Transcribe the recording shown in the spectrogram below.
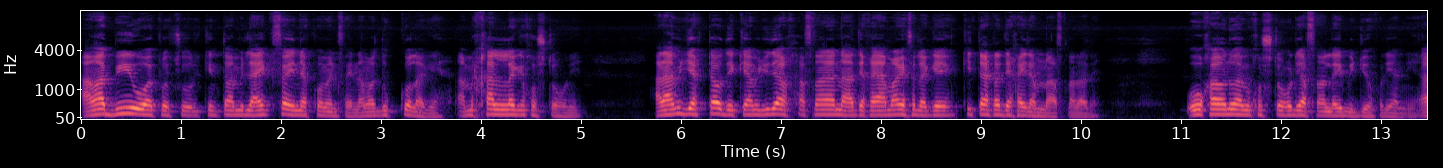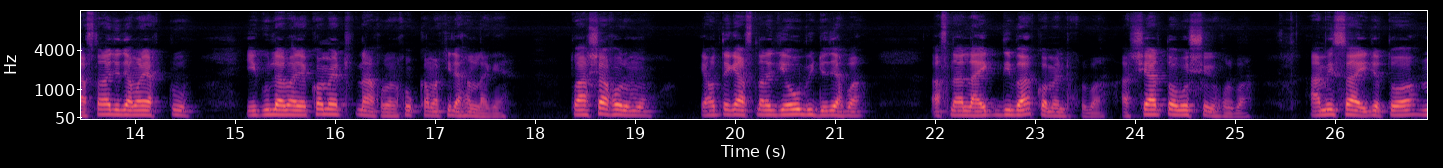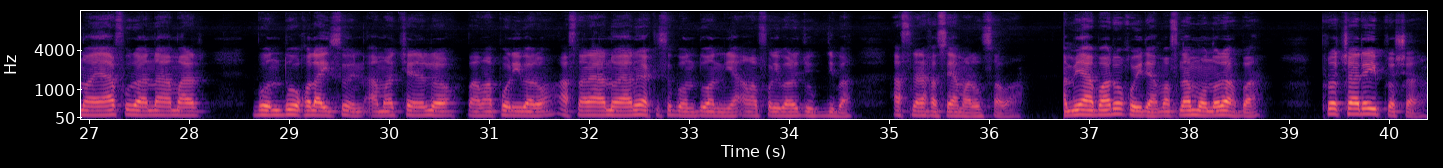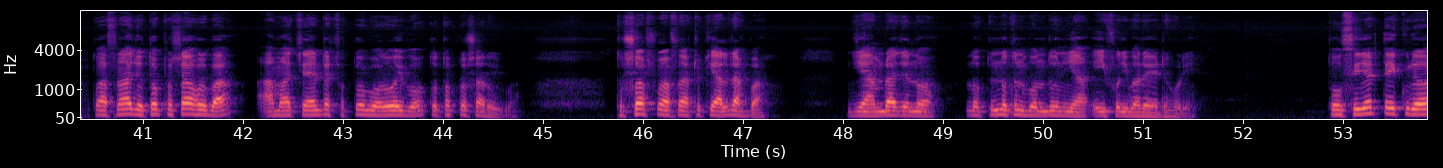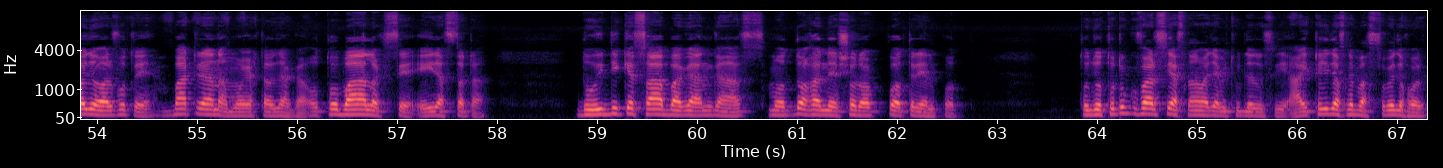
আমার বিয়ে হয় প্রচুর, কিন্তু আমি লাইক পাই না কমেন্ট পাই না, আমার দুঃখ লাগে আমি খাল লাগে কষ্ট করি। আর আমি যে একটাও দেখি, আমি যদি আপনারা না দেখাই, আমার কাছে লাগে, কিতা একটা দেখাইলাম না আপনারা ও কারণেও আমি কষ্ট করি আপনার লাগে ভিডিও করি আনি। আপনারা যদি আমার একটু এগুলার মানে কমেন্ট না করেন খুব আমার কিলাখান লাগে। তো আশা করব এখন থেকে আপনারা যেও ভিডিও দেখবা, আপনার লাইক দিবা কমেন্ট করবা আর শেয়ার তো অবশ্যই করবা আমি চাই যত নয়া ফুরানা আমার বন্ধু অকল আইসেন আমার চ্যানেলও বা আমার পরিবারও আপনারা নয়া নয়া কিছু বন্ধু আনিয়া আমার পরিবারও যোগ দিবা। আপনার কাছে আমারও চাওয়া আমি আবারও কইলাম আপনার মনে রাখবা প্রচারেই প্রসার তো আপনারা যত প্রচার করবা আমার চ্যানেলটা যত বড় হইব, তত প্রসার হইব। তো সবসময় আপনারা একটু খেয়াল রাখবা যে আমরা যেন নতুন নতুন বন্ধু নিয়ে এই পরিবারে এড করি তো সিলেট থেকে কুড়িয়া যাওয়ার পথে বাটেরা নামক একটা জায়গা অত বা লাগছে এই রাস্তাটা দুই দিকে চা বাগান গাছ, মধ্যখানে সড়ক, পথ রেলপথ তো যতটুকু পারছি আপনার মাঝে আমি তুলে ধরছি আরেকটা যদি আপনি বাস্তবে দেখেন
